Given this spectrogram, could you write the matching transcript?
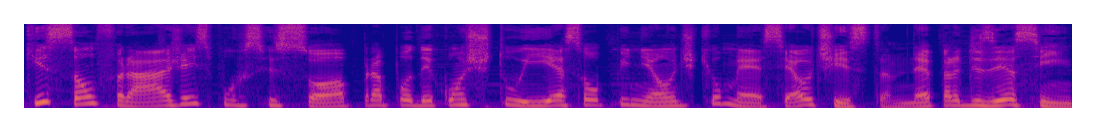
que são frágeis por si só para poder constituir essa opinião de que o Messi é autista, né? Para dizer assim,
